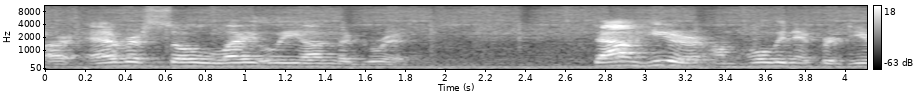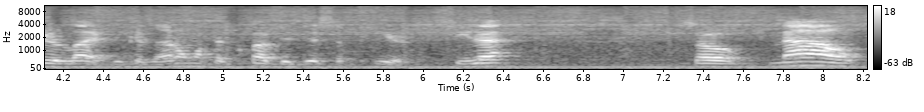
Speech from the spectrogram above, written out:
are ever so lightly on the grip. Down here, I'm holding it for dear life because I don't want the club to disappear. See that? So now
